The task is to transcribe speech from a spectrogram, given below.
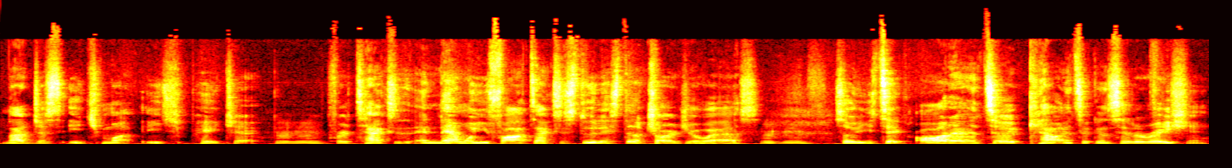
not just each month, each paycheck Mm-hmm. for taxes, and then when you file taxes too, they still charge your ass. Mm-hmm. So you take all that into account, into consideration.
